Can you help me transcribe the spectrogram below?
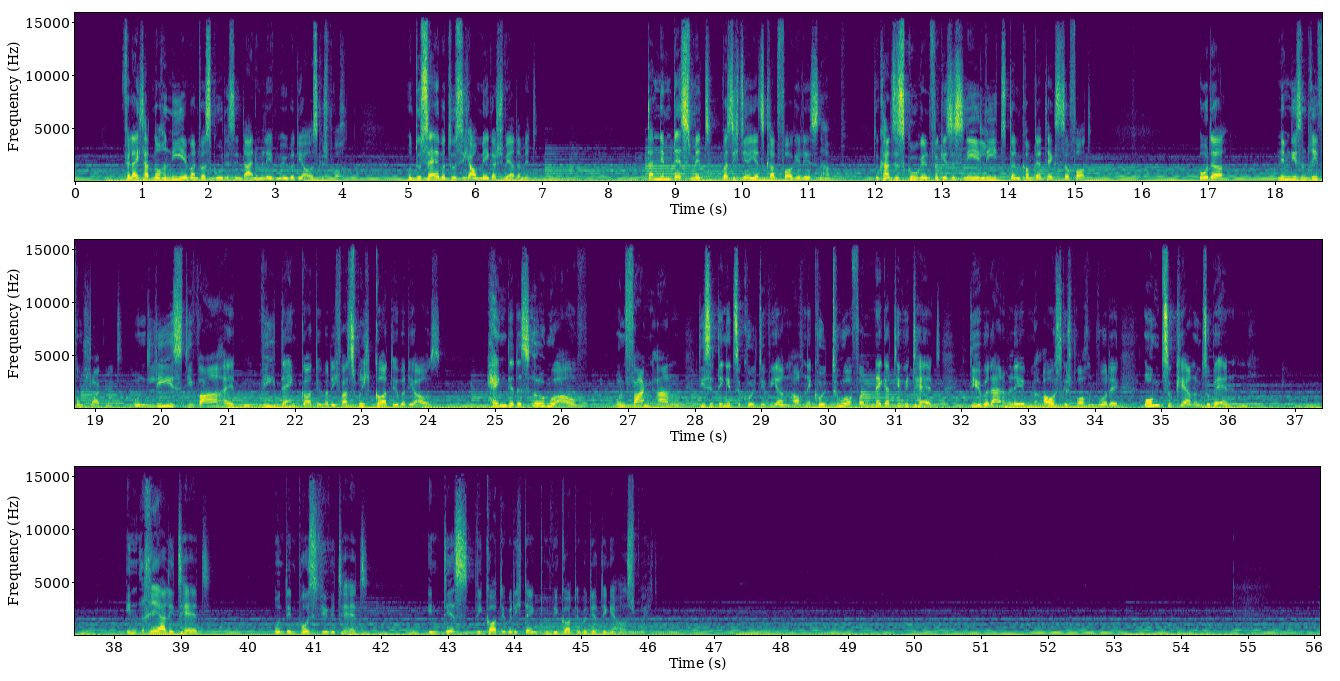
vielleicht hat noch nie jemand was Gutes in deinem Leben über dir ausgesprochen. Und du selber tust dich auch mega schwer damit. Dann nimm das mit, was ich dir jetzt gerade vorgelesen habe. Du kannst es googeln, vergiss es nie, Lied, dann kommt der Text sofort. Oder nimm diesen Briefumschlag mit und lies die Wahrheiten. Wie denkt Gott über dich? Was spricht Gott über dir aus? Häng dir das irgendwo auf und fang an, diese Dinge zu kultivieren. Auch eine Kultur von Negativität, die über deinem Leben ausgesprochen wurde, umzukehren und zu beenden. In Realität und in Positivität. In das, wie Gott über dich denkt und wie Gott über dir Dinge ausspricht.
